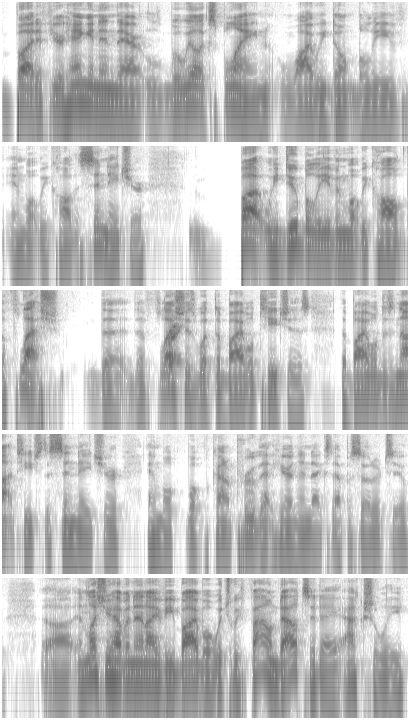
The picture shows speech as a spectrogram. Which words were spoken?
But if you're hanging in there, we'll explain why we don't believe in what we call the sin nature, but we do believe in what we call the flesh. the The flesh right. is what the Bible teaches the Bible does not teach the sin nature, and we'll, we'll kind of prove that here in the next episode or two. Uh, unless you have an NIV Bible, which we found out today, actually.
